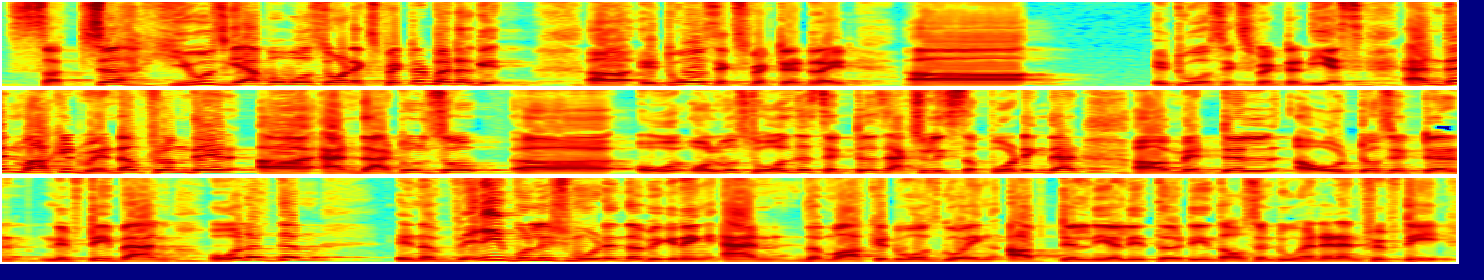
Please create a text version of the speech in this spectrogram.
Such a huge gap up was not expected, but again, uh, it was expected, right? Uh, it was expected yes. And then market went up from there uh, and that also uh, all, almost all the sectors actually supporting that uh, metal uh, auto sector nifty bank all of them in a very bullish mood in the beginning and the market was going up till nearly 13,250.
